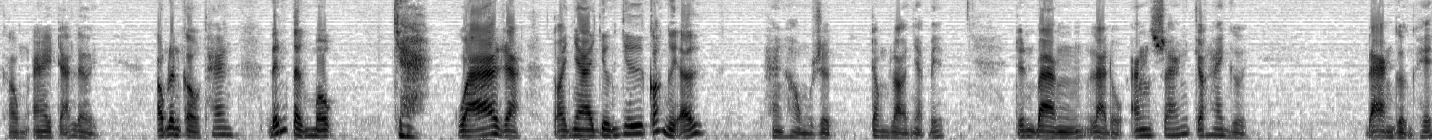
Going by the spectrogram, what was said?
Không ai trả lời. Ông lên cầu thang, đến tầng một. Chà, quả ra, tòa nhà dường như có người ở. Hàng hồng rực trong lò nhà bếp. Trên bàn là đồ ăn sáng cho hai người. Đang gần hết.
